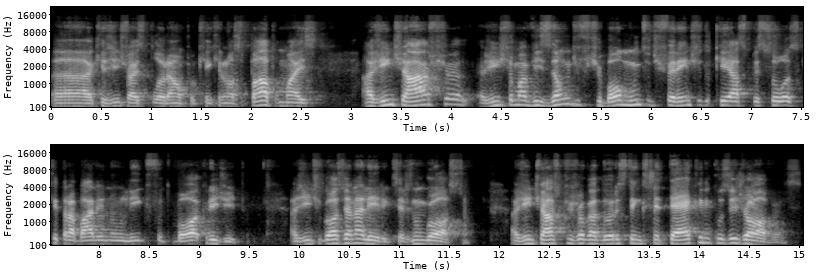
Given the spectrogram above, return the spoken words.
uh, que a gente vai explorar um pouquinho aqui no nosso papo, mas a gente acha, a gente tem uma visão de futebol muito diferente do que as pessoas que trabalham no League Futebol acreditam. A gente gosta de analytics, eles não gostam. A gente acha que os jogadores têm que ser técnicos e jovens.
